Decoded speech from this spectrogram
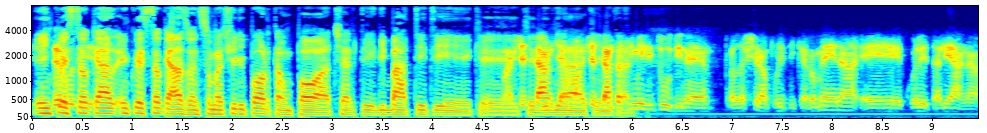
In questo, caso, in questo, caso, insomma, ci riporta un po' a certi dibattiti che, c'è che tanta, anche C'è tanta similitudine tra la scena politica romena e quella italiana.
